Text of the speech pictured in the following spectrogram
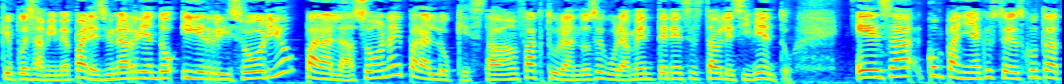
que pues a mí me parece un arriendo irrisorio para la zona y para lo que estaban facturando seguramente en ese establecimiento. Esa compañía que ustedes contrataron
